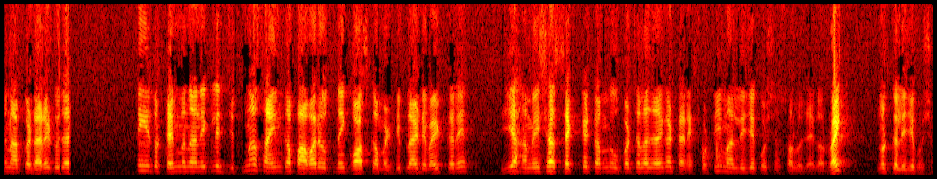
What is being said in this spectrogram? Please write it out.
तो आपका डायरेक्ट हो जाएगा नहीं तो टेन बनाने के लिए जितना साइन का पावर है, उतना ही कॉस का मल्टीप्लाई डिवाइड करें। ये हमेशा सेक के टर्म में ऊपर चला जाएगा। टेन एक्स को टी मान लीजिए क्वेश्चन सॉल्व हो जाएगा। राइट नोट कर लीजिए क्वेश्चन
